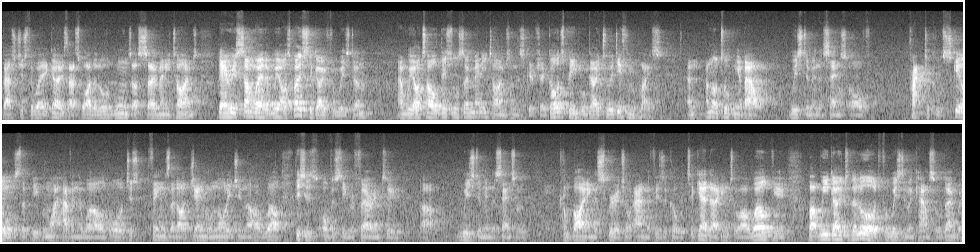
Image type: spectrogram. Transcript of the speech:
that's just the way it goes. That's why the Lord warns us so many times. There is somewhere that we are supposed to go for wisdom, and we are told this also many times in the scripture. God's people go to a different place. And I'm not talking about wisdom in the sense of practical skills that people might have in the world or just things that are general knowledge in the whole world. This is obviously referring to uh, wisdom in the sense of combining the spiritual and the physical together into our worldview. But we go to the Lord for wisdom and counsel, don't we?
